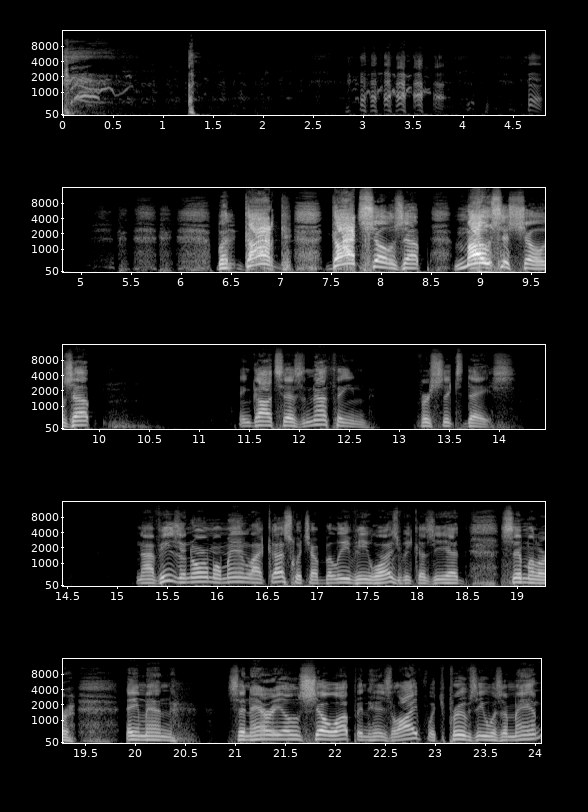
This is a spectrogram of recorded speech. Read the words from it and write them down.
but God, God shows up, Moses shows up, and God says nothing for six days. Now, if he's a normal man like us, which I believe he was because he had similar, amen, scenarios show up in his life, which proves he was a man.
